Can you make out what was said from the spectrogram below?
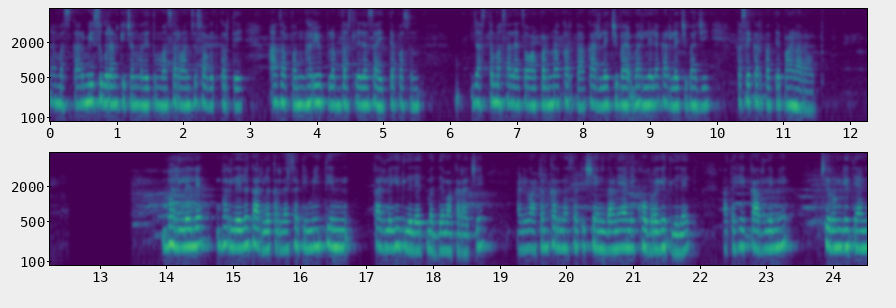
नमस्कार मी सुगरण किचनमध्ये तुम्हा सर्वांचे स्वागत करते. आज आपण घरी उपलब्ध असलेल्या साहित्यापासून जास्त मसाल्याचा वापर न करता कारल्याची भा भरलेल्या कारल्याची भाजी कसे करतात ते पाहणार आहोत. भरलेले भरलेलं कारलं करण्यासाठी मी तीन कारले घेतलेले आहेत मध्यम आकाराचे आणि वाटण करण्यासाठी शेंगदाणे आणि खोबरं घेतलेले आहेत. आता हे कारले मी चिरून घेते आणि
